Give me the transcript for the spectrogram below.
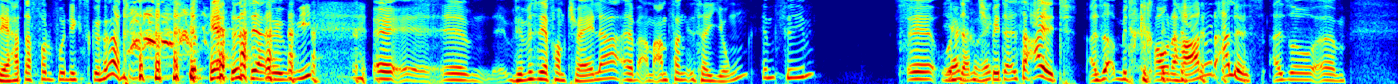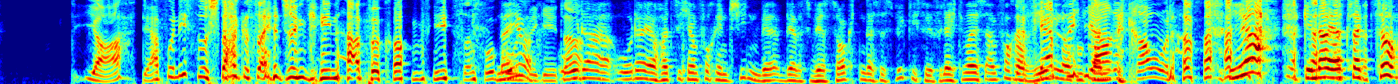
der hat davon wohl nichts gehört. der ist ja irgendwie, äh, äh, äh, wir wissen ja vom Trailer, äh, am Anfang ist er jung im Film. Äh, und Ja, dann korrekt. später ist er alt. Also mit grauen Haaren und alles. Also, ähm, ja, der hat wohl nicht so starkes Saiyajin-Gen abbekommen wie Son Goku Naja, und Vegeta. oder, oder er hat sich einfach entschieden. Wer, wer, wer sagt denn, dass es wirklich so ist? Vielleicht war es einfach er Regel färbt auf sich die Haare grau, oder was? Ja, genau, er hat gesagt, so,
